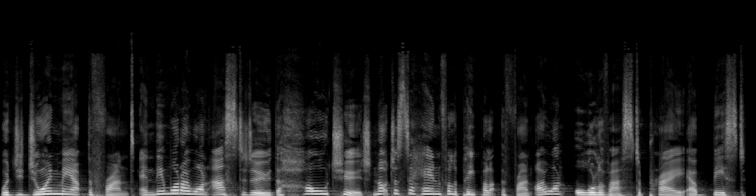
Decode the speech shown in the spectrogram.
Would you join me up the front? And then, what I want us to do, the whole church, not just a handful of people up the front, I want all of us to pray our best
